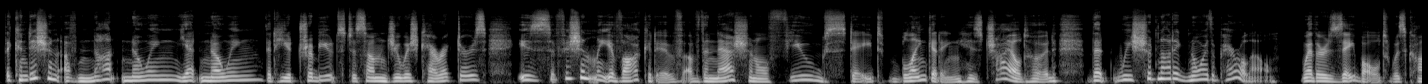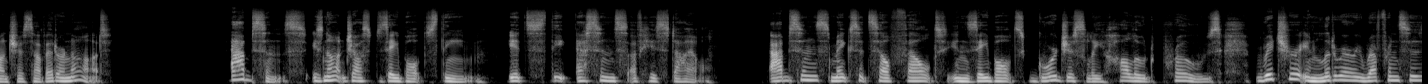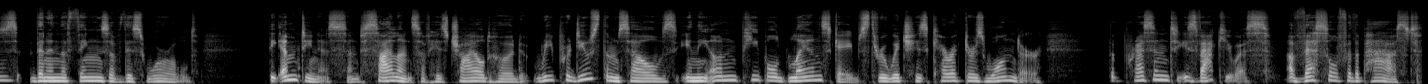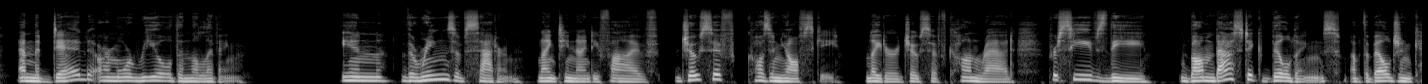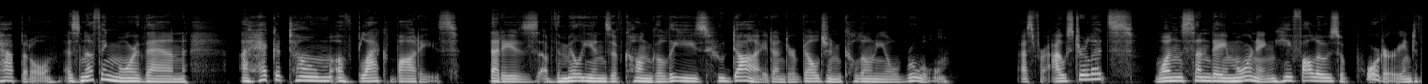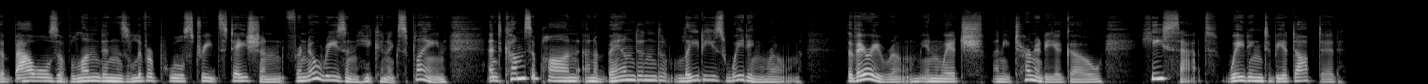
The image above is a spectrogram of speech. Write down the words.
The condition of not knowing yet knowing that he attributes to some Jewish characters is sufficiently evocative of the national fugue state blanketing his childhood that we should not ignore the parallel, whether Sebald was conscious of it or not. Absence is not just Sebald's theme. It's the essence of his style. Absence makes itself felt in Sebald's gorgeously hollowed prose, richer in literary references than in the things of this world. The emptiness and silence of his childhood reproduce themselves in the unpeopled landscapes through which his characters wander. The present is vacuous, a vessel for the past, and the dead are more real than the living. In The Rings of Saturn, 1995, Joseph Korzeniowski, later Joseph Conrad, perceives the bombastic buildings of the Belgian capital as nothing more than a hecatomb of black bodies, that is, of the millions of Congolese who died under Belgian colonial rule. As for Austerlitz, one Sunday morning he follows a porter into the bowels of London's Liverpool Street station for no reason he can explain and comes upon an abandoned ladies' waiting room, the very room in which, an eternity ago, he sat waiting to be adopted.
